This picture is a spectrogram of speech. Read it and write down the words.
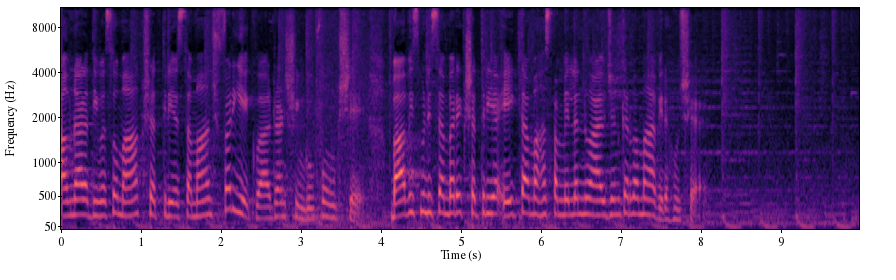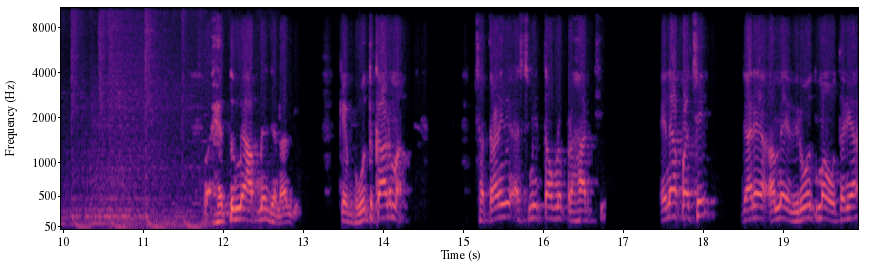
આવનારા દિવસોમાં ક્ષત્રિય સમાજ ફરી એકવાર રણશીંગુ ફૂંકશે. બાવીસમી ડિસેમ્બરે ક્ષત્રિય એકતા મહાસંમેલનનું આયોજન કરવામાં આવી રહ્યું છે. હેતુ મેં આપને જણાવ્યું કે ભૂતકાળમાં છત્રાણીની અસ્મિતા પ્રહાર થયો. એના પછી જ્યારે અમે વિરોધમાં ઉતર્યા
